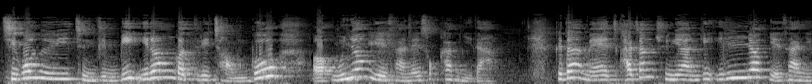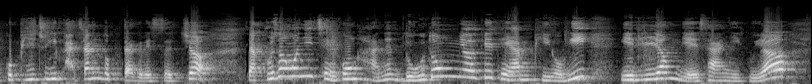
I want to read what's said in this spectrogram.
직원의 증진비 이런 것들이 전부 어, 운영 예산에 속합니다. 그 다음에 가장 중요한 게 인력 예산이고 비중이 가장 높다 그랬었죠. 자, 구성원이 제공하는 노동력에 대한 비용이 인력 예산이고요.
